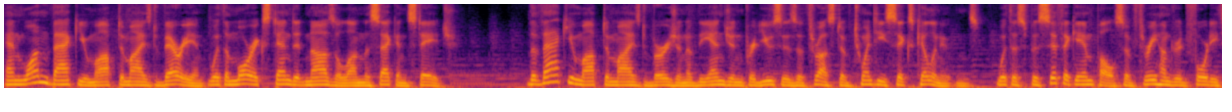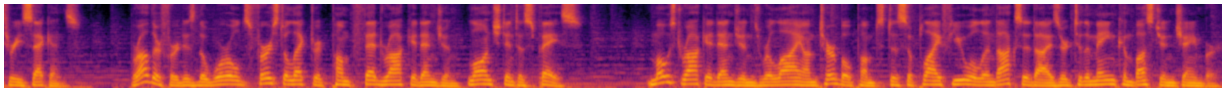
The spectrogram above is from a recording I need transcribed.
and one vacuum-optimized variant with a more extended nozzle on the second stage. The vacuum-optimized version of the engine produces a thrust of 26 kilonewtons with a specific impulse of 343 seconds. Rutherford is the world's first electric pump-fed rocket engine launched into space. Most rocket engines rely on turbopumps to supply fuel and oxidizer to the main combustion chamber.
